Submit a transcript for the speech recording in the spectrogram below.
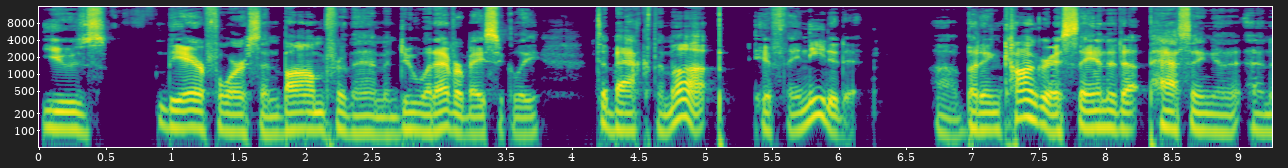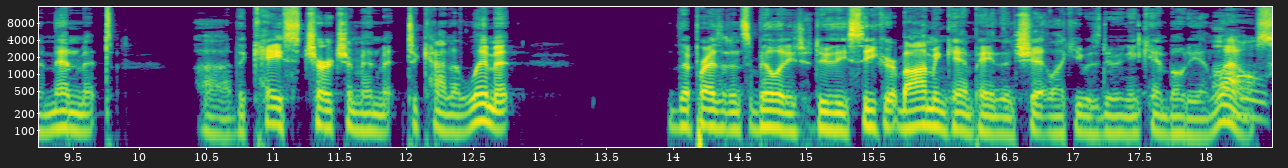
use the Air Force and bomb for them and do whatever, basically, to back them up if they needed it. Uh, but in Congress, they ended up passing a, an amendment, uh, the Case Church Amendment, to kind of limit the president's ability to do these secret bombing campaigns and shit like he was doing in Cambodia and Oh Laos.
